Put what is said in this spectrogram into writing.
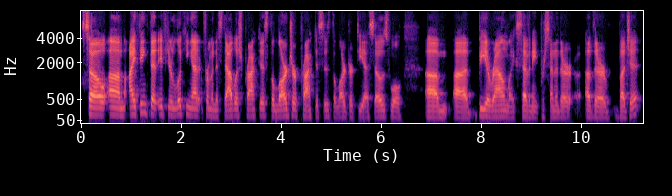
So um, I think that if you're looking at it from an established practice, the larger practices, the larger DSOs will um, uh, be around like seven, eight percent of their of their budget.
